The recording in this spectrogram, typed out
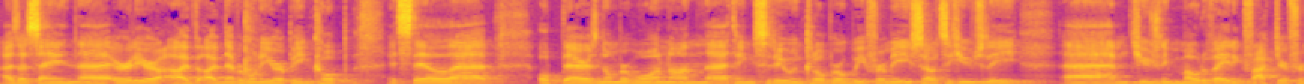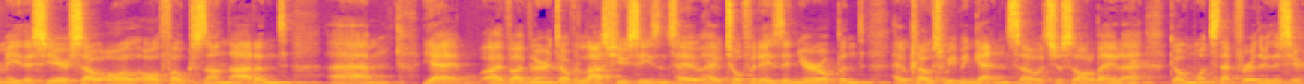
as I was saying uh, earlier, I've I've never won a European Cup. It's still uh, up there as number one on uh, things to do in club rugby for me. So it's a hugely um, hugely motivating factor for me this year. So all all focus on that and. um, yeah, I've I've learned over the last few seasons how, how tough it is in Europe and how close we've been getting. So it's just all about uh, going one step further this year.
